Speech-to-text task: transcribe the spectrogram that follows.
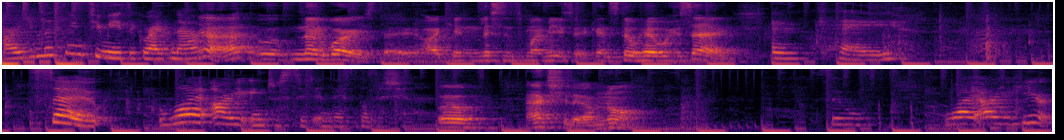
Are you listening to music right now? Yeah, well, no worries though. I can listen to my music and still hear what you're saying. Okay. So, why are you interested in this position? Well, actually, I'm not. So, why are you here?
